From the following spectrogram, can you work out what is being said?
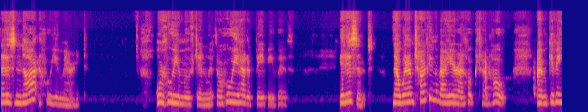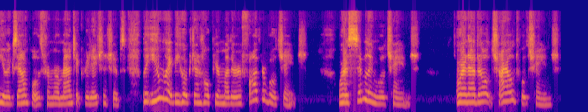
That is not who you married, or who you moved in with, or who you had a baby with. It isn't. Now, what I'm talking about here on Hooked on Hope, I'm giving you examples from romantic relationships, but you might be hooked on hope your mother or father will change, or a sibling will change, or an adult child will change,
